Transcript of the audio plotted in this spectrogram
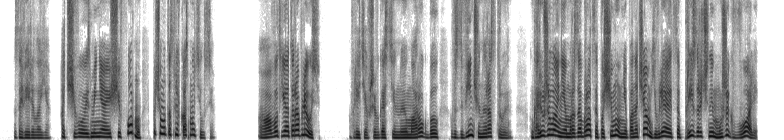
— заверила я, отчего изменяющий форму почему-то слегка смутился. «А вот я тороплюсь», Влетевший в гостиную Марок был взвинчен и расстроен. Горю желанием разобраться, почему мне по ночам является призрачный мужик в вуале.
